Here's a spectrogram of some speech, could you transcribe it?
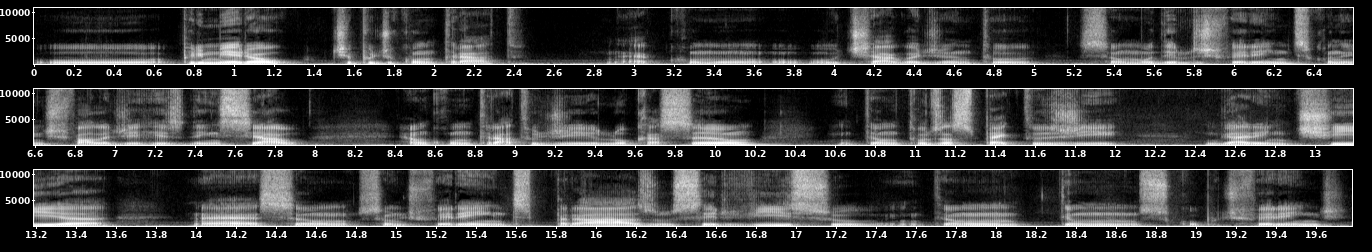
O primeiro é o tipo de contrato. Né? Como o, o Tiago adiantou, são modelos diferentes. Quando a gente fala de residencial, é um contrato de locação, então todos os aspectos de garantia né, são, são diferentes, prazo, serviço, então tem um escopo diferente.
